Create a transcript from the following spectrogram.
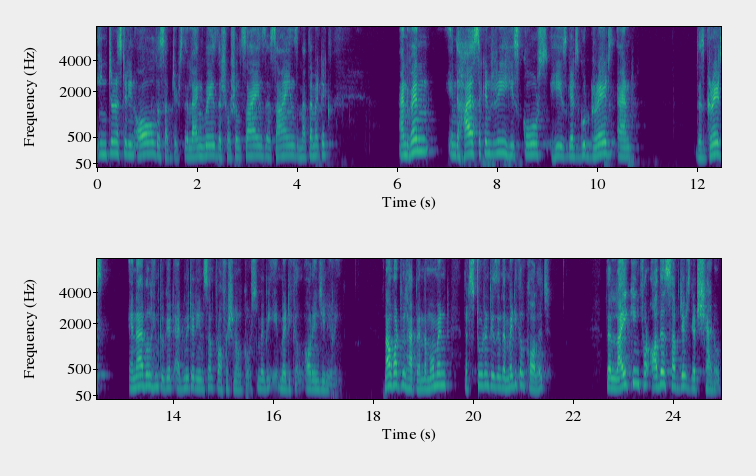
interested in all the subjects the language, the social science, the science, mathematics. And when in the higher secondary, he scores, he gets good grades, and these grades enable him to get admitted in some professional course, maybe medical or engineering. Now, what will happen? The moment that student is in the medical college, the liking for other subjects gets shadowed.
